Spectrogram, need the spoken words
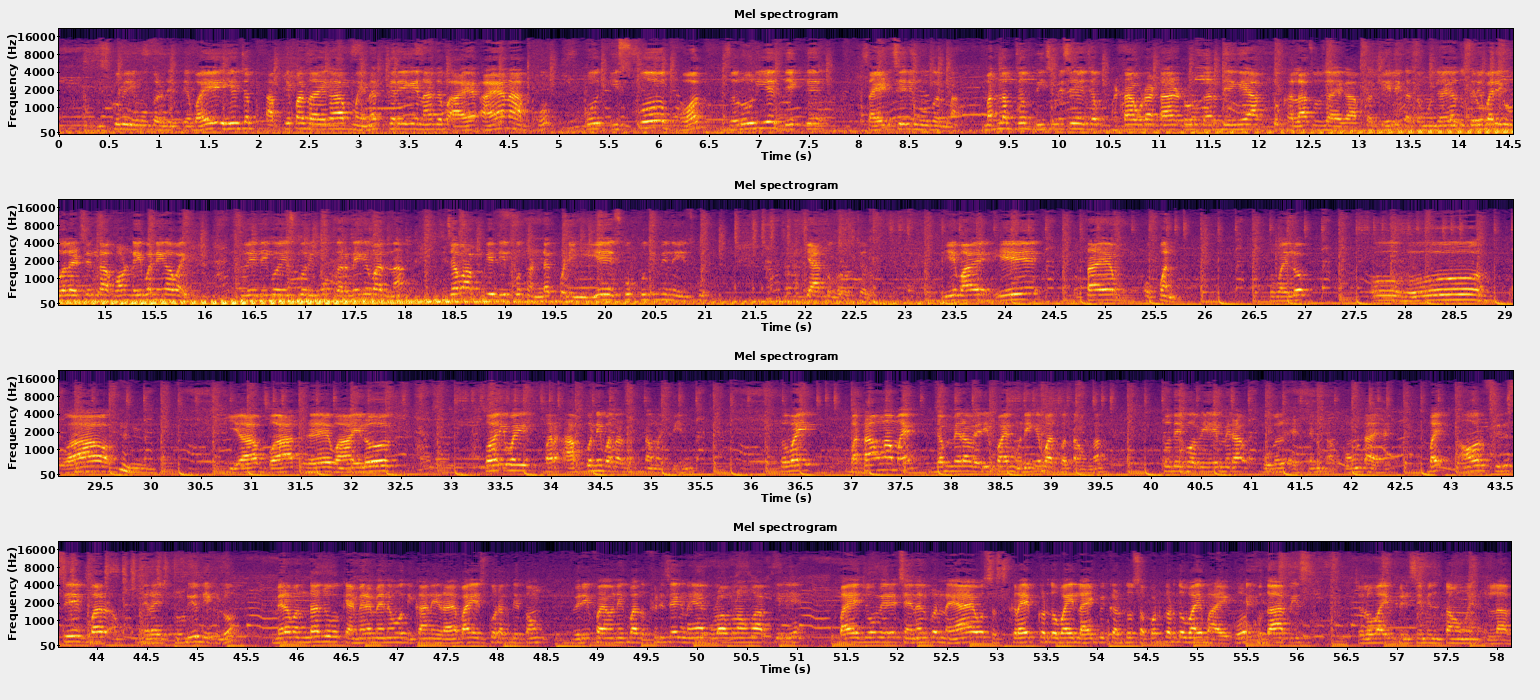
इसको भी रिमूव कर देते हैं। भाई, ये जब आपके पास आएगा, आप मेहनत करेंगे ना, जब आया आया ना आपको तो इसको बहुत ज़रूरी है देख के साइड से रिमूव करना। मतलब जब बीच में से जब फटा उटा टार टोर कर देंगे आप तो खलास हो जाएगा, आपका खेल ही खत्म हो जाएगा। दूसरी बारी गूगल एडसेन का अकाउंट नहीं बनेगा भाई। तो ये देखो, इसको रिमूव करने के बाद ना, जब आपके दिल को ठंडक पड़ेगी, ये इसको कुछ भी नहीं, इसको क्या तो करो, चलो। ये भाई, ये होता है ओपन तो भाई लोग, ओहो वाह क्या बात है भाई लोग। सॉरी भाई, पर आपको नहीं बता सकता मैं पिन तो भाई बताऊँगा मैं, जब मेरा वेरीफाई होने के बाद बताऊँगा। तो देखो अभी ये मेरा गूगल एडसेंस अकाउंट आया है। भाई, और फिर से एक बार मेरा स्टूडियो देख लो। मेरा बंदा जो कैमरा मैन है, वो दिखा नहीं रहा है। भाई, इसको रख देता हूँ। वेरीफाई होने के बाद फिर से एक नया ब्लॉग बनाऊँगा आपके लिए। भाई, जो मेरे चैनल पर नया है, वो सब्सक्राइब कर दो भाई लाइक भी कर दो सपोर्ट कर दो भाई भाई को। खुदा हाफिज। चलो भाई, फिर से मिलता हूँ मैं। अल्लाह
